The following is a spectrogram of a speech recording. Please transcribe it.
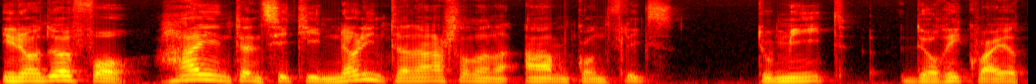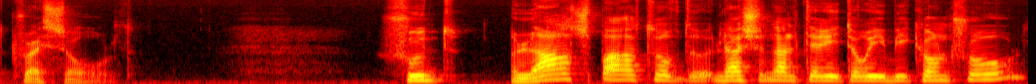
in order for high-intensity non-international armed conflicts to meet the required threshold. Should a large part of the national territory be controlled?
